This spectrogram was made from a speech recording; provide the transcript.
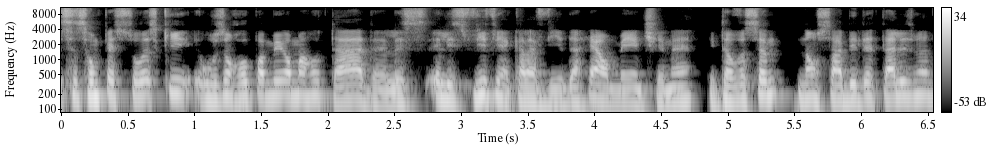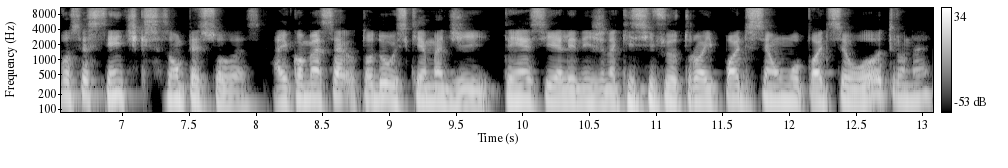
São pessoas que usam roupa meio amarrotada, eles, eles vivem aquela vida realmente, né? Então você não sabe detalhes, mas você sente que são pessoas. Aí começa todo o esquema de tem esse alienígena que se filtrou e pode ser um ou pode ser o outro, né?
